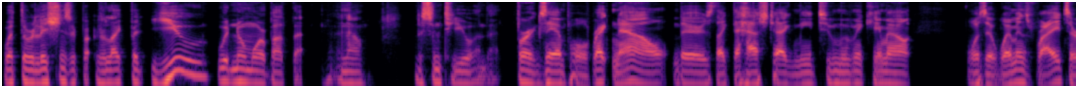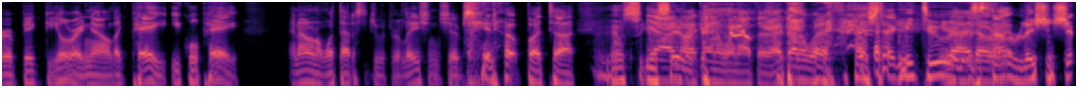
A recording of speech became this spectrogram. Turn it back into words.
what the relationship are like, but you would know more about that. And I'll listen to you on that. For example, right now, there's like the hashtag Me Too movement came out. Was it women's rights are a big deal right now? Like pay, equal pay. And I don't know what that has to do with relationships, you know, but uh, I yeah, I, know, I kind of went out there. I kind of went. hashtag me too. Yeah, it's know, not a relationship.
